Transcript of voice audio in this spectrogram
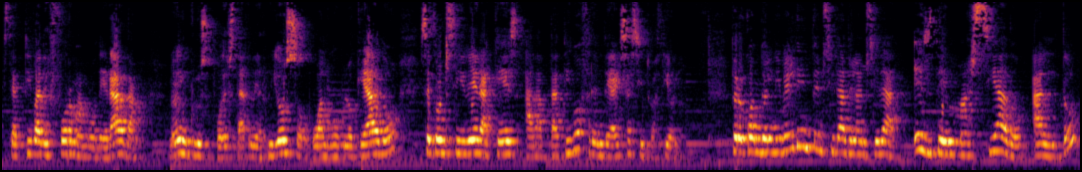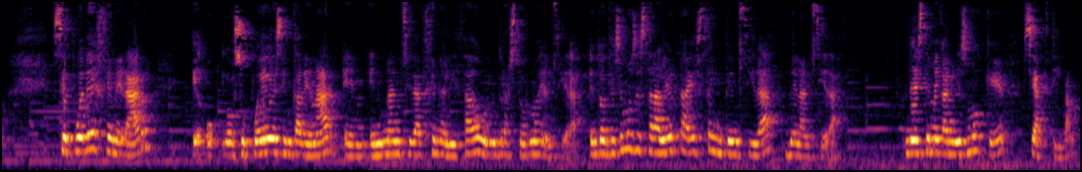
se activa de forma moderada, incluso puede estar nervioso o algo bloqueado, se considera que es adaptativo frente a esa situación. Pero cuando el nivel de intensidad de la ansiedad es demasiado alto, se puede generar eh, o, se puede desencadenar en, en, una ansiedad generalizada o en un trastorno de ansiedad. Entonces hemos de estar alerta a esta intensidad de la ansiedad, de este mecanismo que se activa.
